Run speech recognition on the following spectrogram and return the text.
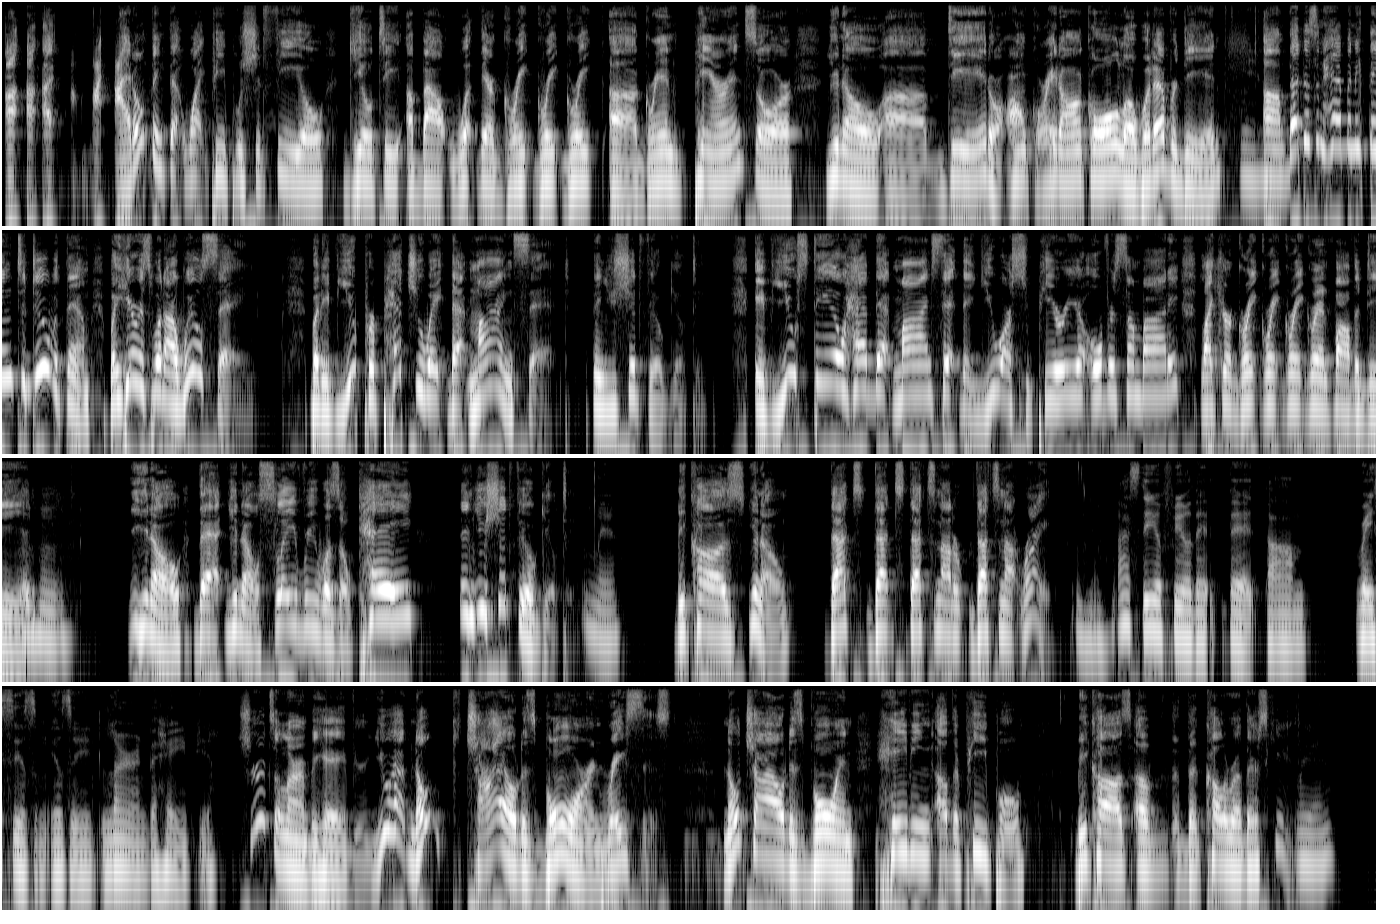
I, I i I don't think that white people should feel guilty about what their great great great uh, grandparents or you know uh, did or uncle great uncle or whatever did. Um, that doesn't have anything to do with them. But here is what I will say: but if you perpetuate that mindset, then you should feel guilty. If you still have that mindset that you are superior over somebody, like your great great great grandfather did, you know, that, you know, slavery was okay, then you should feel guilty Yeah. because, you know, that's that's that's not a, that's not right. Yeah. I still feel that that um, racism is a learned behavior. Sure, it's a learned behavior. You have no child is born racist. No child is born hating other people because of the color of their skin.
